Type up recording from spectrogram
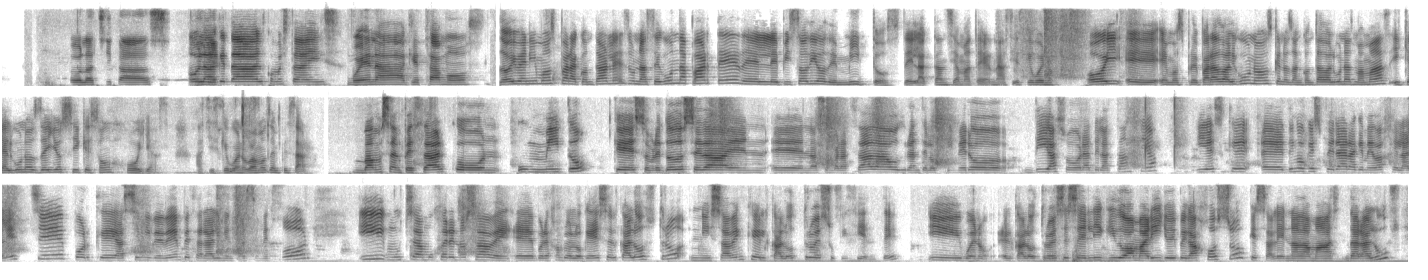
Hola chicas. Hola, ¿qué tal? ¿Cómo estáis? Buena, aquí estamos. Hoy venimos para contarles una segunda parte del episodio de mitos de lactancia materna. Así es que bueno, hoy eh, hemos preparado algunos que nos han contado algunas mamás y que algunos de ellos sí que son joyas. Así es que bueno, vamos a empezar. Vamos a empezar con un mito que sobre todo se da en, en las embarazadas o durante los primeros días o horas de lactancia y es que eh, tengo que esperar a que me baje la leche porque así mi bebé empezará a alimentarse mejor y muchas mujeres no saben, eh, por ejemplo, lo que es el calostro ni saben que el calostro es suficiente. Y bueno, el calostro es ese líquido amarillo y pegajoso que sale nada más dar a luz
